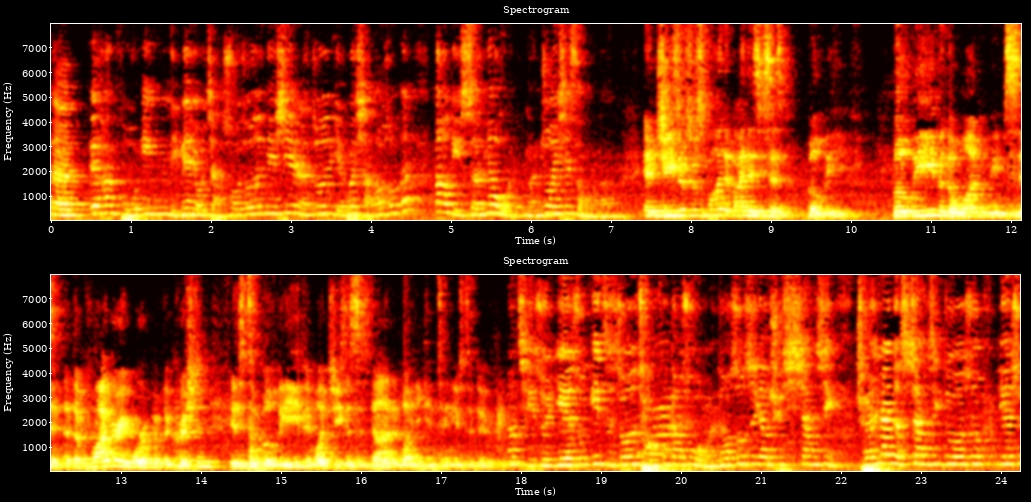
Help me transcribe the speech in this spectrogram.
呃，约翰福音里面有讲说，就是那些人就是也会想到说，哎，到底神要我们做一些什么呢？ And Jesus responded by this. He says, believe. Believe in the one whom you sent. That the primary work of the Christian is to believe in what Jesus has done and what he continues to do. 那其实耶稣一直就是重复告诉我们，都说是要去相信，全然的相信，就是说耶稣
